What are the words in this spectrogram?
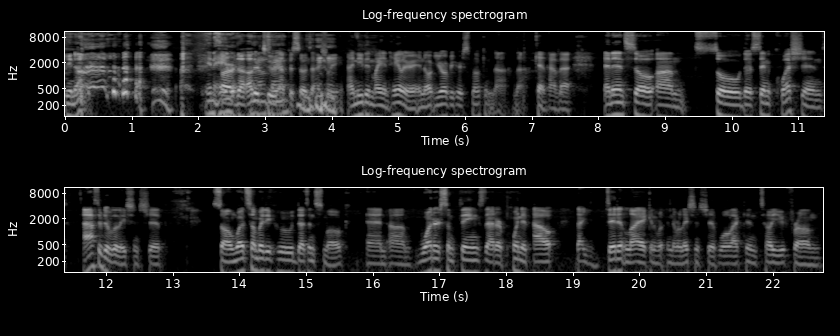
You know, Inhaler, or the you other know two episodes actually. I needed my inhaler, and you're over here smoking. Nah, nah, can't have that. And then so, um, so the same question after the relationship. So I'm with somebody who doesn't smoke, and um, what are some things that are pointed out that you didn't like in, in the relationship? Well, I can tell you from,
